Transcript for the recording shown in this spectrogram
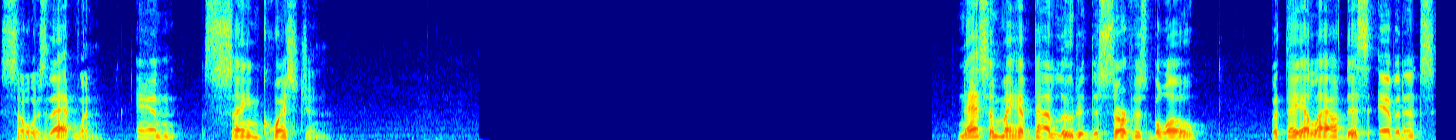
So is that one. And same question. NASA may have diluted the surface below, but they allowed this evidence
